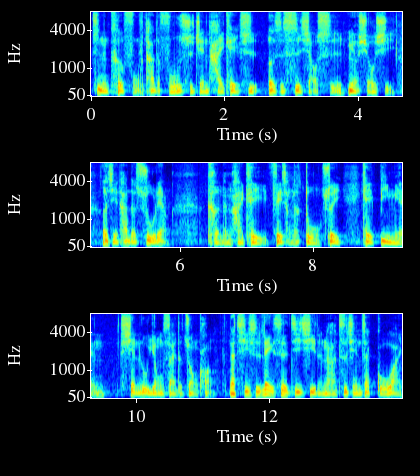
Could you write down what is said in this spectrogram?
智能客服，它的服务时间还可以是二十四小时没有休息，而且它的数量可能还可以非常的多，所以可以避免陷入拥塞的状况。那其实类似的机器人呢，之前在国外。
